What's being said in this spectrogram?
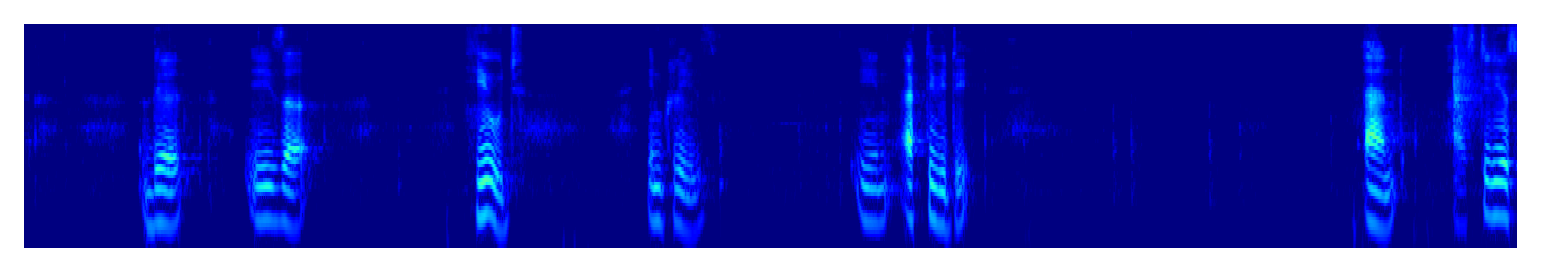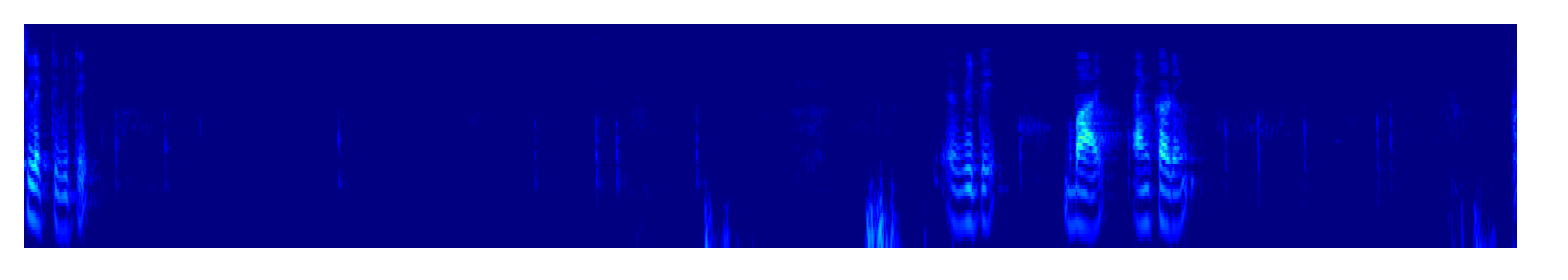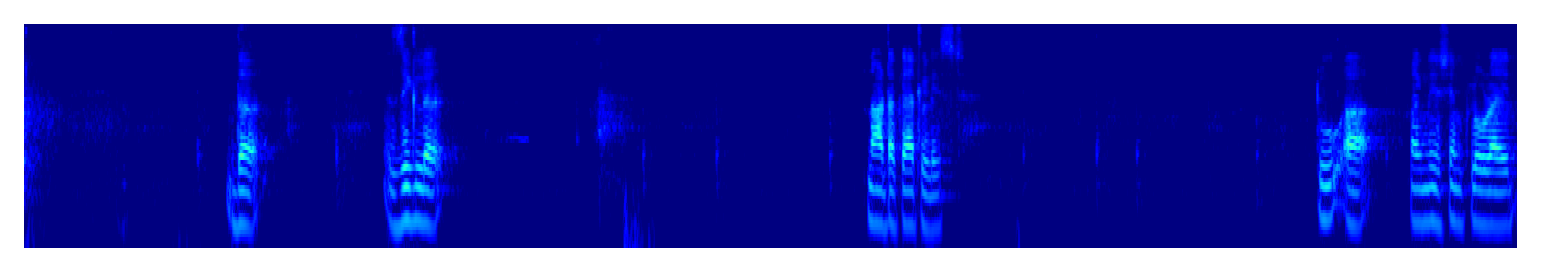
there is a huge increase in activity and uh, stereoselectivity. AVT by anchoring the Ziegler Natta catalyst to a magnesium chloride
